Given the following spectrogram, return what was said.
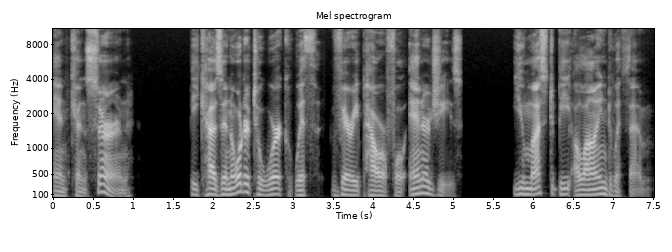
and concern. Because in order to work with very powerful energies, you must be aligned with them.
